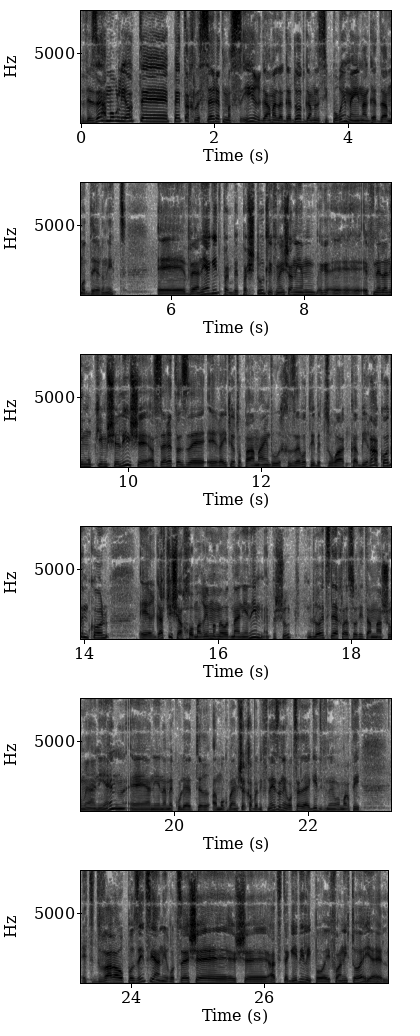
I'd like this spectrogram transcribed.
וזה אמור להיות אה, פתח לסרט מסעיר גם על אגדות, גם על סיפורים, מעין אגדה מודרנית. Uh, ואני אגיד בפשטות, לפני שאני uh, uh, אפנה לנימוקים שלי, שהסרט הזה, ראיתי אותו פעמיים והוא אכזב אותי בצורה כבירה. קודם כל, הרגשתי שהחומרים המאוד מעניינים, פשוט לא הצליח לעשות איתם משהו מעניין. אני אנמק אולי יותר עמוק בהמשך, אבל לפני זה אני רוצה להגיד, לפני אמרתי את דבר האופוזיציה, אני רוצה ש, שאת תגידי לי פה איפה אני טועה, יעל.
